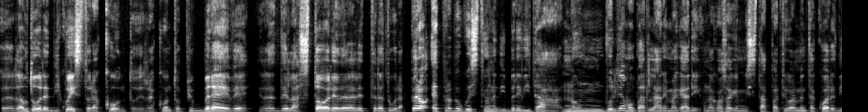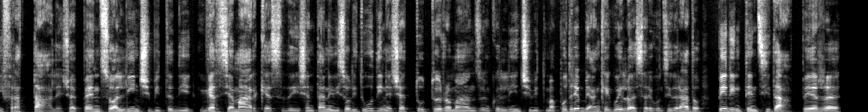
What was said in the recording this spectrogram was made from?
eh, l'autore di questo racconto, il racconto più breve eh, della storia della letteratura. Però è proprio questione di brevità. Non vogliamo parlare, magari, una cosa che mi sta particolarmente a cuore, di frattale. Cioè, penso all'incipit di Garcia Marquez, dei Cent'anni di solitudine, c'è tutto il romanzo in quell'incipit, ma potrebbe anche quello essere considerato per intensità, per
